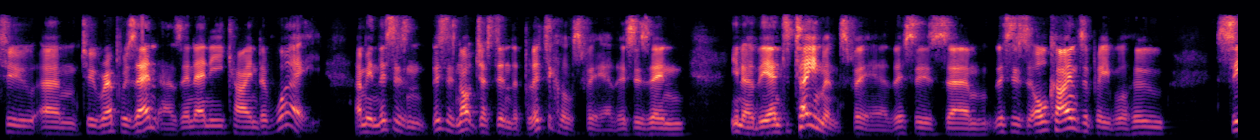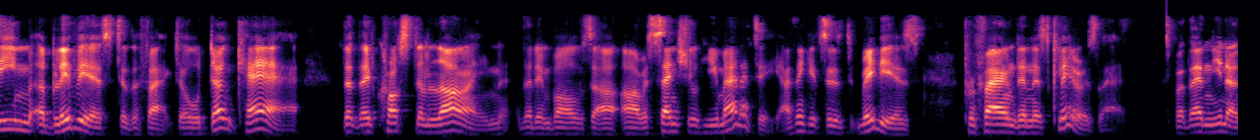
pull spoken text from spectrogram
to um, to represent us in any kind of way. I mean, this isn't this is not just in the political sphere. This is in you know the entertainment sphere. This is um, this is all kinds of people who seem oblivious to the fact or don't care that they've crossed a line that involves our, our essential humanity. I think it's as, really as profound and as clear as that. But then, you know,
